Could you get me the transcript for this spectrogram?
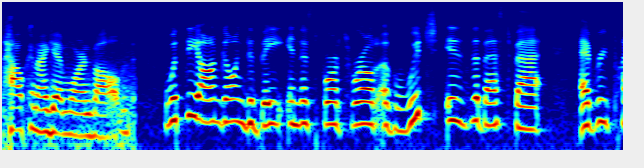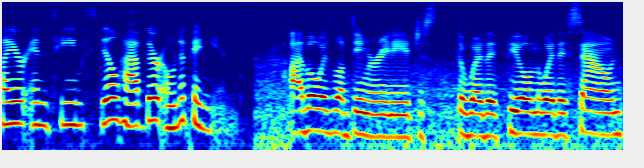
how can I get more involved? With the ongoing debate in the sports world of which is the best bat, every player and team still have their own opinions. I've always loved DeMarini, just the way they feel and the way they sound.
